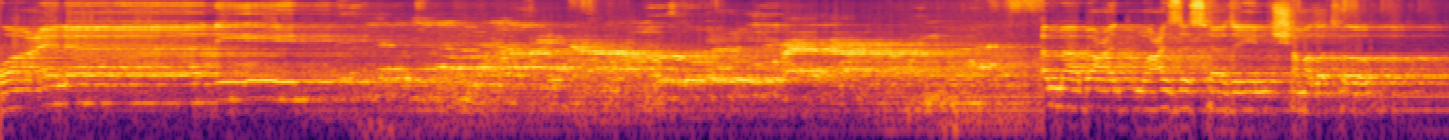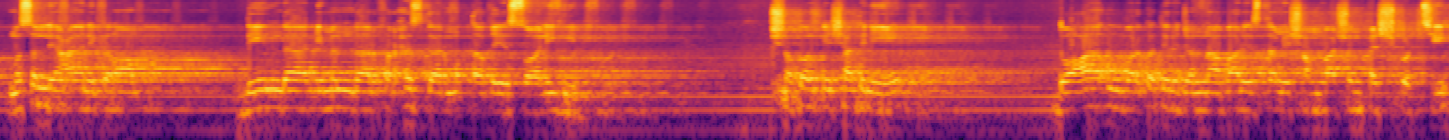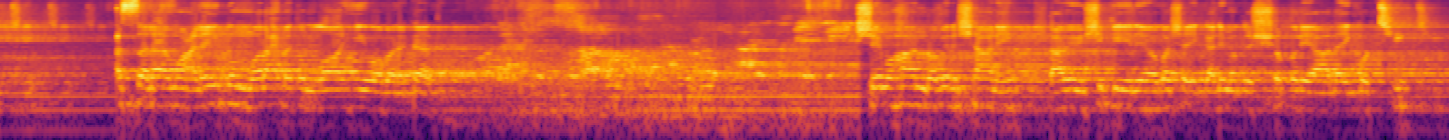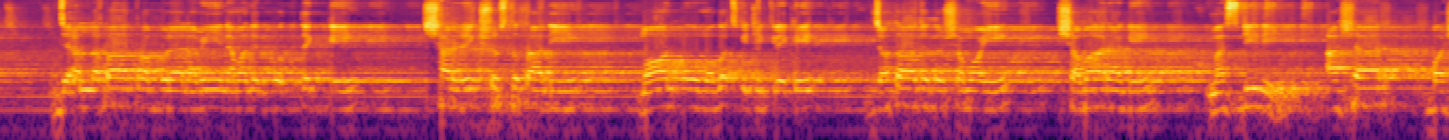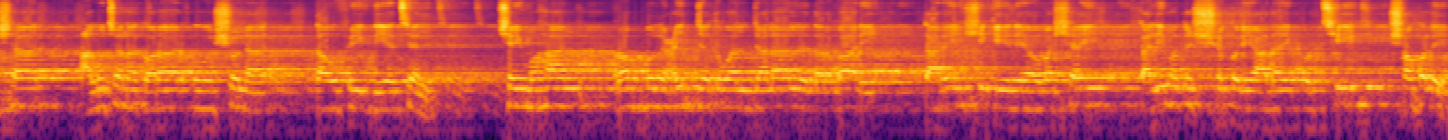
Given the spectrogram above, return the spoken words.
وعلى آله أما بعد معزز হাজরিন সমাগত মুসল্লি আল کرام দিনদার ইমানদার ফরহাসগার মুত্তাকি সালিহিন সকলকে সাথে নিয়ে দোয়া ও বরকতের জন্য আবার ইসলামী সম্ভাষণ পেশ করছি। আসসালামু আলাইকুম ওরহমতুল্লাহি সে মহান রবের শানে তারই শিখিয়ে দেওয়া অবশ্যই কালিমত শকরে আদায় করছি যে আল্লাহ পাক রব্বুল আলমিন আমাদের প্রত্যেককে শারীরিক সুস্থতা দিয়ে মন ও মগজকে ঠিক রেখে যথাযথ সময়ে সবার আগে মসজিদে আসার, বসার, আলোচনা করার ও শোনার তৌফিক দিয়েছেন। সেই মহান রব্বুল ইজ্জত ওয়াল জালাল দরবারে তারাই শিখিয়ে দেয় অবশ্যই কালিমত করে আদায় করছি সকলে।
